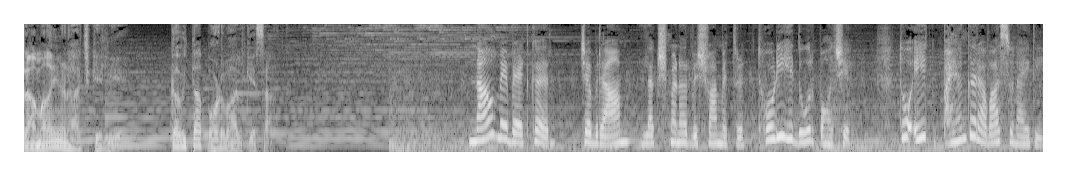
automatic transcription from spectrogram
रामायण आज के लिए कविता पौडवाल के साथ। नाव में बैठकर जब राम लक्ष्मण और विश्वामित्र थोड़ी ही दूर पहुँचे तो एक भयंकर आवाज़ सुनाई दी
